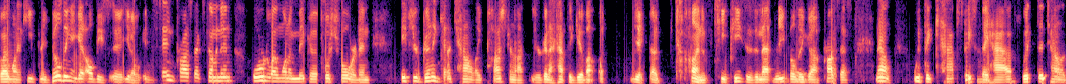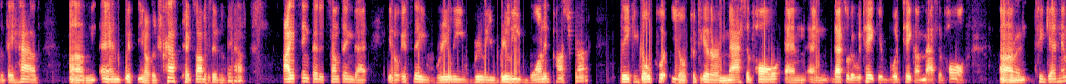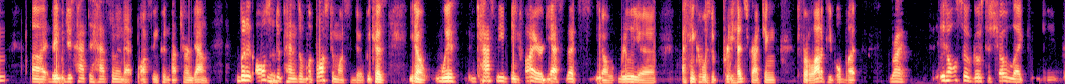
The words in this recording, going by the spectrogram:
do i want to keep rebuilding and get all these uh, you know insane prospects coming in or do i want to make a push forward and if you're going to get a talent like Pastrnak, you're going to have to give up a, a ton of key pieces in that rebuilding uh, process. Now, with the cap space that they have, with the talent that they have, um, and with you know the draft picks obviously that they have, I think that it's something that you know if they really, really, really wanted Pastrnak, they could go put you know put together a massive haul, and and that's what it would take. It would take a massive haul um, right. to get him. Uh, they would just have to have something that Boston could not turn down. But it also mm. depends on what Boston wants to do because you know with Cassidy being fired, yes, that's you know really a I think it was a pretty head scratching for a lot of people. But right, it also goes to show like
